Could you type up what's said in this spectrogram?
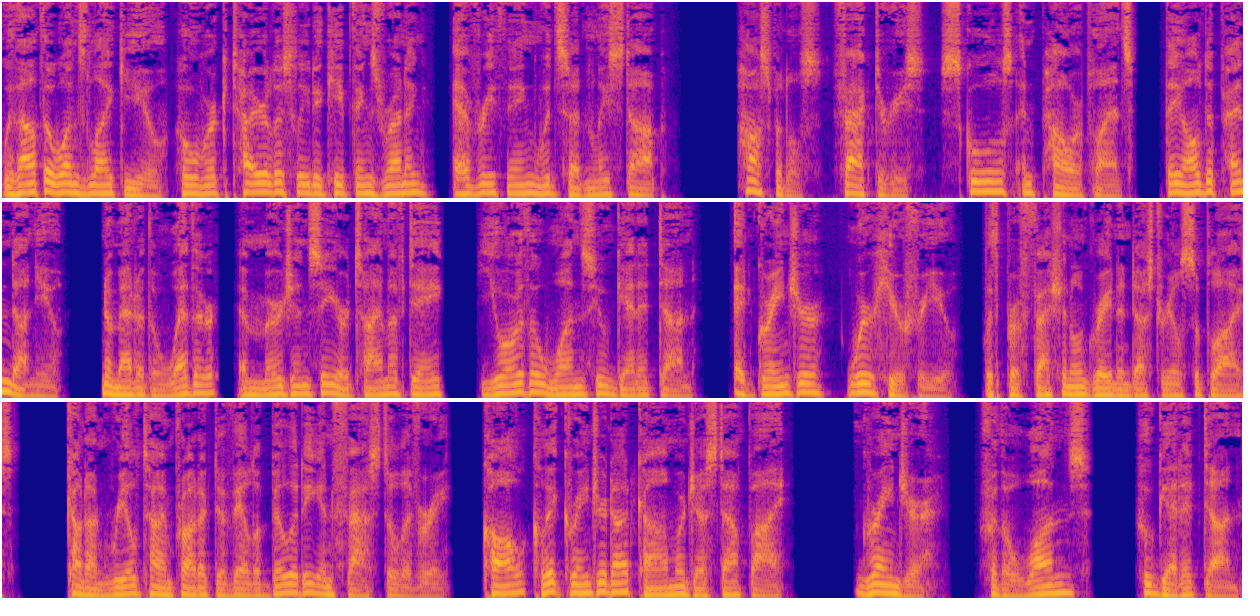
Without the ones like you, who work tirelessly to keep things running, everything would suddenly stop. Hospitals, factories, schools, and power plants, they all depend on you. No matter the weather, emergency, or time of day, you're the ones who get it done. At Grainger, we're here for you with professional grade industrial supplies. Count on real time product availability and fast delivery. Call clickgrainger.com or just stop by. Grainger for the ones who get it done.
